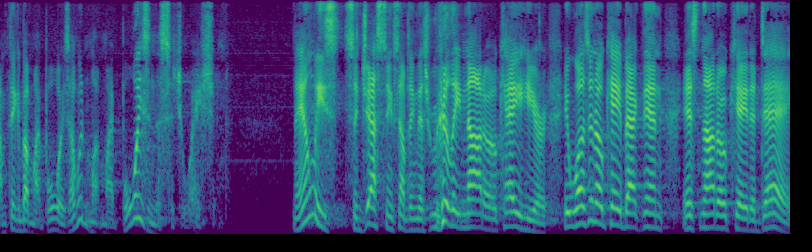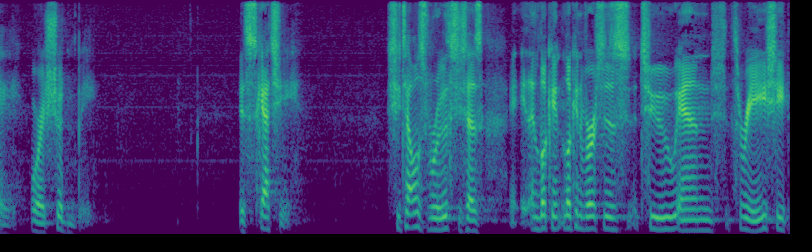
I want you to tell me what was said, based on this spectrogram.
I'm thinking about my boys, I wouldn't want my boys in this situation. Naomi's suggesting something that's really not okay here. It wasn't okay back then, it's not okay today, or it shouldn't be. It's sketchy. She tells Ruth, she says, and look in, look in verses 2 and 3. She,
